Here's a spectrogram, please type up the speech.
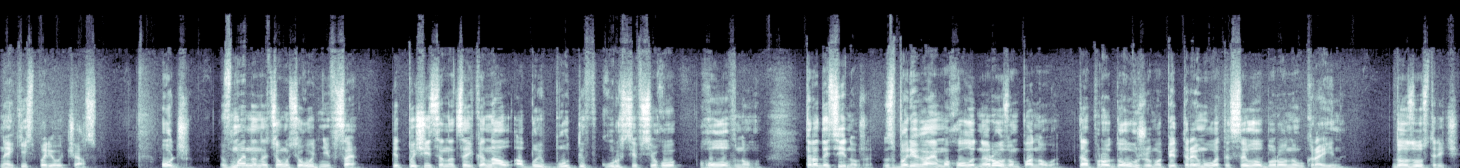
на якийсь період часу. Отже, в мене на цьому сьогодні все. Підпишіться на цей канал, аби бути в курсі всього головного. Традиційно вже зберігаємо холодний розум, панове, та продовжуємо підтримувати Сили оборони України. До зустрічі!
